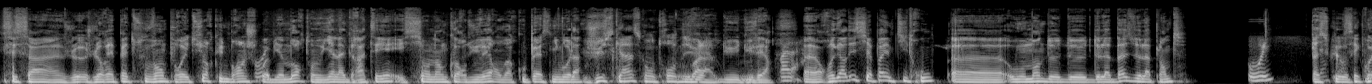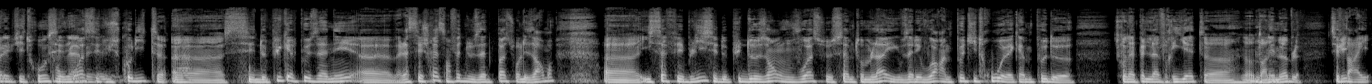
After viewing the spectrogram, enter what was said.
C'est ça, hein, je, je le répète souvent, pour être sûr qu'une branche soit bien morte, on vient la gratter, et si on a encore du verre, on va couper à ce niveau-là. Jusqu'à ce qu'on trouve du voilà, verre. Du, du verre. Voilà. Euh, regardez s'il n'y a pas un petit trou euh, au moment de, de, de la base de la plante. Oui. Parce que C'est quoi pour- les petits trous? Pour C'est moi, la- c'est du scolite. Euh, c'est depuis quelques années. Euh, la sécheresse, en fait, ne nous aide pas sur les arbres. Euh, ils s'affaiblissent et depuis deux ans, on voit ce symptôme-là et vous allez voir un petit trou avec un peu de ce qu'on appelle la vrillette euh, dans, dans les meubles. C'est pareil.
